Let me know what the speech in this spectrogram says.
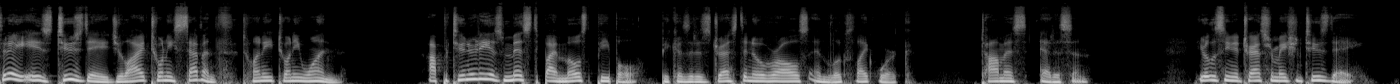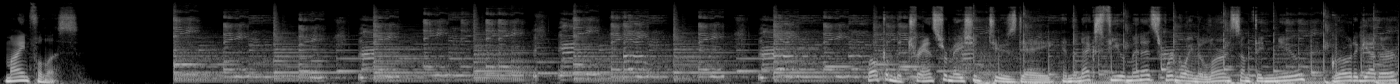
Today is Tuesday, July 27th, 2021. Opportunity is missed by most people because it is dressed in overalls and looks like work. Thomas Edison. You're listening to Transformation Tuesday, Mindfulness. Welcome to Transformation Tuesday. In the next few minutes, we're going to learn something new, grow together,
